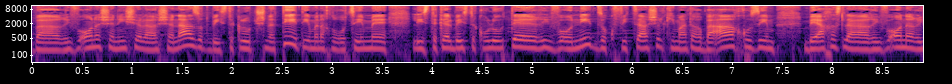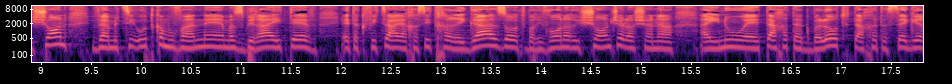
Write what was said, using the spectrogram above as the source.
ברבעון השני של השנה הזאת, בהסתכלות שנתית. אם אנחנו רוצים להסתכל בהסתכלות רבעונית, זו קפיצה של כמעט 4 אחוזים ביחס לרבעון הראשון, והמציאות כמובן מסבירה היטב את הקפיצה היחסית. היחסית חריגה הזאת. ברבעון הראשון של השנה היינו uh, תחת הגבלות, תחת הסגר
